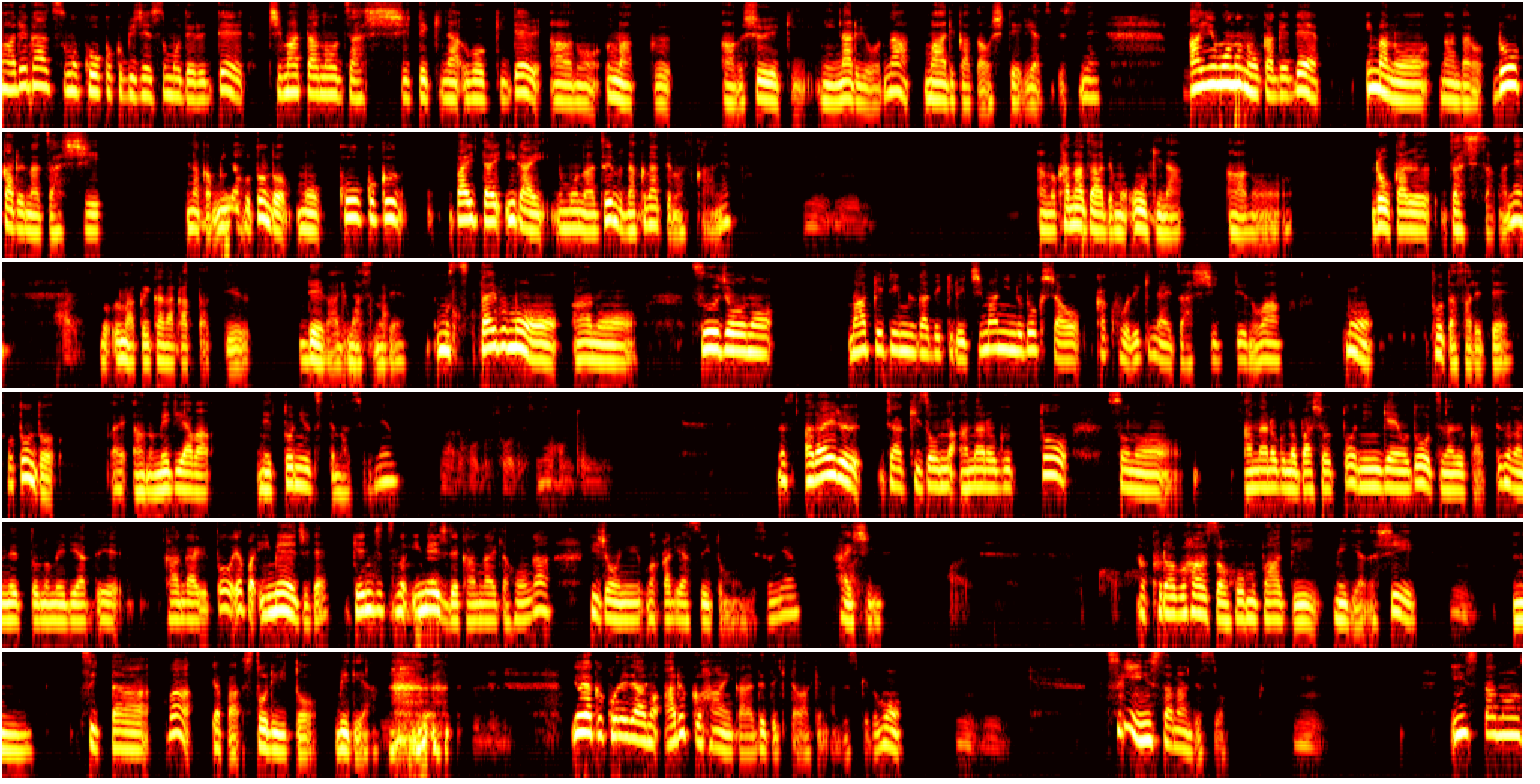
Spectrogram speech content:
まあ、あれがその広告ビジネスモデルで、巷の雑誌的な動きであのうまくあの収益になるような回り方をしているやつですね。ああいうもののおかげで、今の、なんだろう、ローカルな雑誌、なんかみんなほとんどもう広告媒体以外のものは全部なくなってますからね。うんうんあの金沢でも大きなあのローカル雑誌さんがね、はい。うまくいかなかったっていう例がありますので、もうだいぶもうあの通常のマーケティングができる1万人の読者を確保できない雑誌っていうのは、もう淘汰されて、ほとんどああのメディアはネットに移ってますよね。なるほど、そうですね、本当に。だあらゆるじゃあ既存のアナログとそのアナログの場所と人間をどうつなぐかっていうのがネットのメディアで考えるとやっぱイメージで現実のイメージで考えた方が非常に分かりやすいと思うんですよね配信。クラブハウスはホームパーティーメディアだし、うん。うん、ツイッターはやっぱストリートメディア。ようやくこれであの歩く範囲から出てきたわけなんですけども、うんうん。次インスタなんですよ。うん。インスタの、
